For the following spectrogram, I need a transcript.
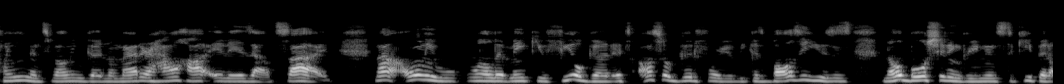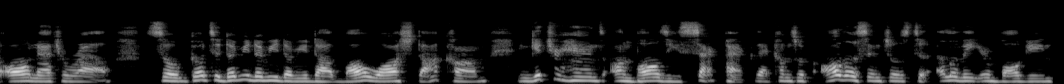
clean and smelling good no matter how hot it is outside. Not only will it make you feel good, it's also good for you because Ballsy uses no bullshit ingredients to keep it all natural. So go to www.ballwash.com and get your hands on Ballsy's sack pack that comes with all the essentials to elevate your ball game,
